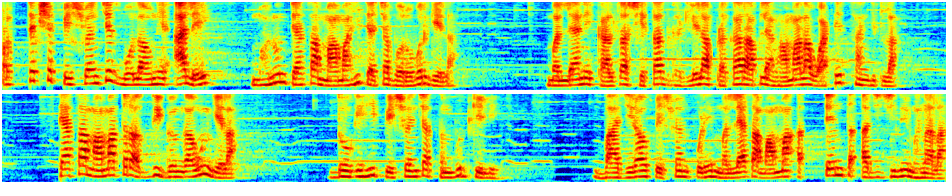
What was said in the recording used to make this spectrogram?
प्रत्यक्ष पेशव्यांचेच बोलावणे आले म्हणून त्याचा मामाही त्याच्याबरोबर गेला. मल्ल्याने कालचा शेतात घडलेला प्रकार आपल्या मामाला वाटेत सांगितला. त्याचा मामा तर अगदी गंगावून गेला. दोघेही पेशव्यांच्या तंबूत गेले. बाजीराव पेशव्यांपुढे मल्ल्याचा मामा अत्यंत अजिजीने म्हणाला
